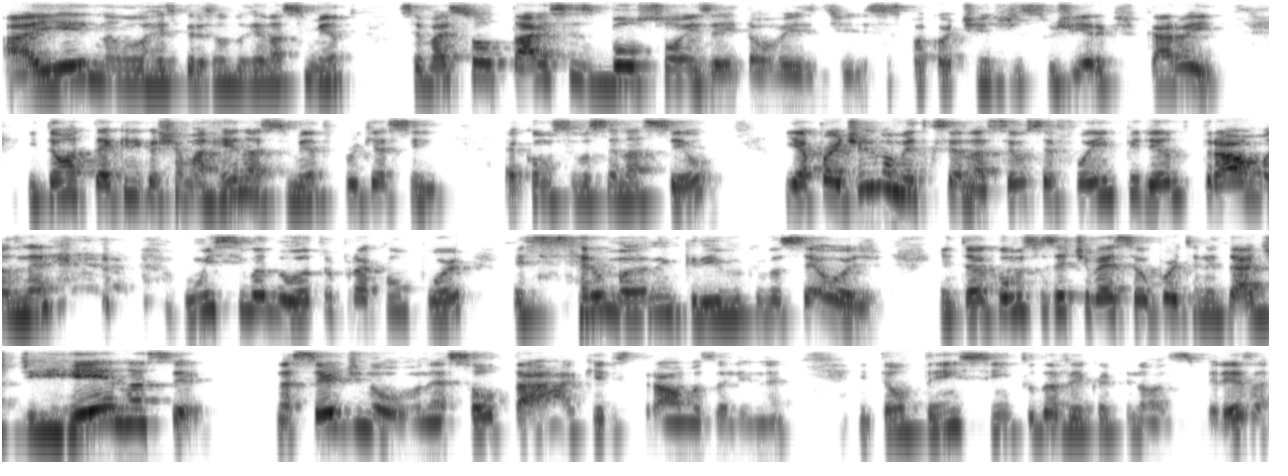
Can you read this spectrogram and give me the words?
Aí, na respiração do renascimento, você vai soltar esses bolsões aí, talvez, de, esses pacotinhos de sujeira que ficaram aí. Então a técnica chama renascimento, porque assim, é como se você nasceu e a partir do momento que você nasceu, você foi empilhando traumas, né? um em cima do outro para compor esse ser humano incrível que você é hoje. Então é como se você tivesse a oportunidade de renascer, nascer de novo, né? Soltar aqueles traumas ali, né? Então tem sim tudo a ver com a hipnose, beleza?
